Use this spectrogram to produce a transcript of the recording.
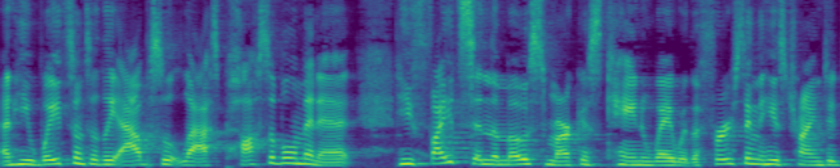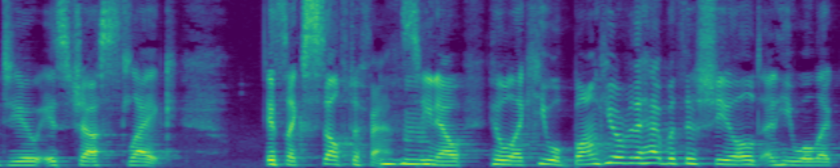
and he waits until the absolute last possible minute. He fights in the most Marcus Kane way where the first thing that he's trying to do is just like, it's like self-defense. Mm-hmm. You know, he'll like, he will bonk you over the head with his shield and he will like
